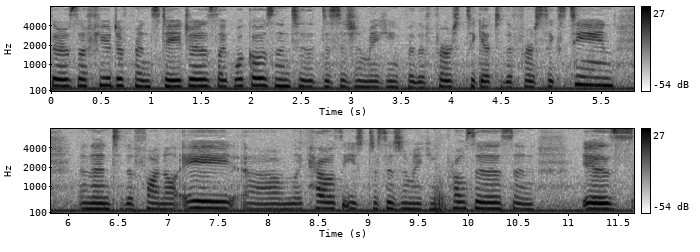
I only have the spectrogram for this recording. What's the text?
there's a few different stages, like what goes into the decision making for the first to get to the first 16, and then to the final eight. Um, like how is each decision making process and is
